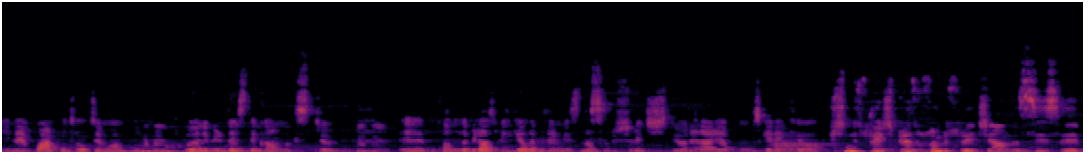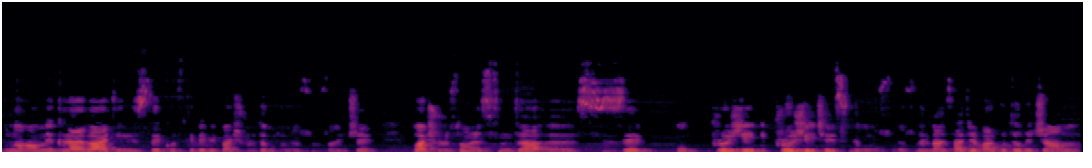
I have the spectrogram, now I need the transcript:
yine barkod alacağım ama bu, Hı böyle bir destek almak istiyorum. E, bu konuda biraz bilgi alabilir miyiz? Nasıl bir süreç işliyor? Neler yapmamız gerekiyor? Şimdi süreç biraz uzun bir süreç yalnız. Siz e, bunu almaya karar verdiğinizde KOSGEB'e bir başvuruda bulunuyorsunuz önce. Başvuru sonrasında e, size bu proje, bir proje içerisinde bunu sunuyorsunuz. Yani ben sadece barkod alacağım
